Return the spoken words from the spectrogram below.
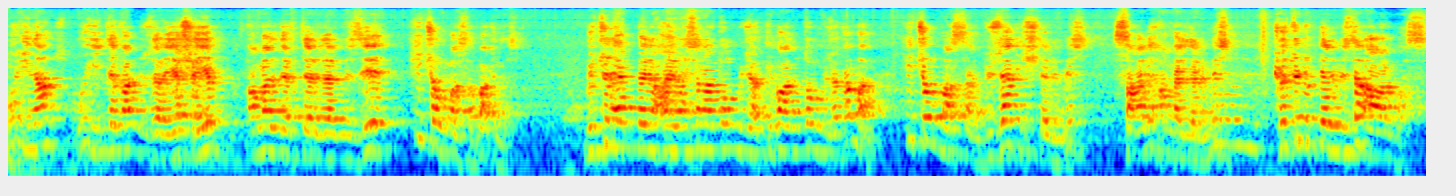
Bu inanç, bu itikat üzere yaşayıp amel defterlerinizi hiç olmazsa bakınız. Bütün hep böyle hayır sanat olmayacak, ibadet olmayacak ama hiç olmazsa güzel işlerimiz, salih amellerimiz kötülüklerimizden ağırmaz.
